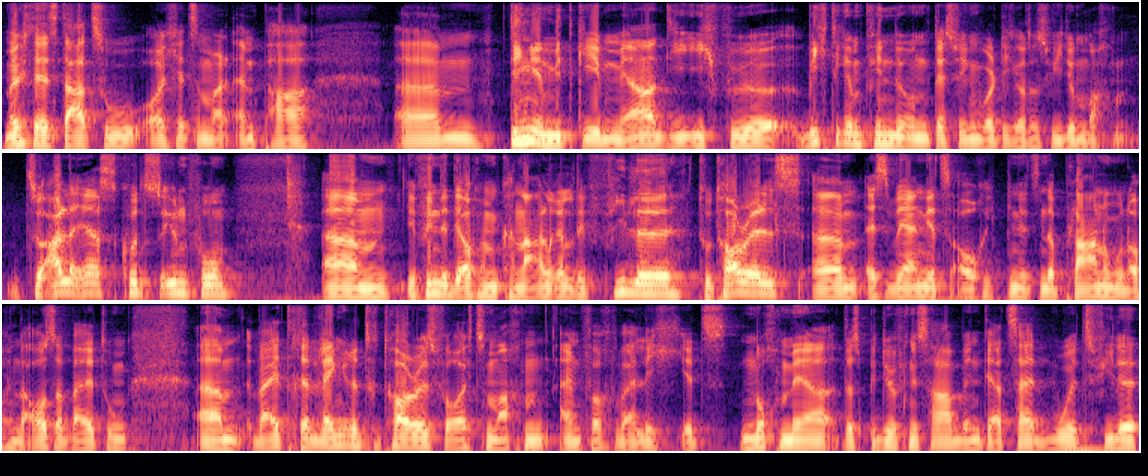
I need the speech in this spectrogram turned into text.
möchte jetzt dazu euch jetzt mal ein paar ähm, Dinge mitgeben, ja, die ich für wichtig empfinde und deswegen wollte ich auch das Video machen. Zuallererst kurz zur Info. Ähm, ihr findet ja auf meinem Kanal relativ viele Tutorials. Ähm, es wären jetzt auch, ich bin jetzt in der Planung und auch in der Ausarbeitung, ähm, weitere längere Tutorials für euch zu machen, einfach weil ich jetzt noch mehr das Bedürfnis habe in der Zeit, wo jetzt viele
